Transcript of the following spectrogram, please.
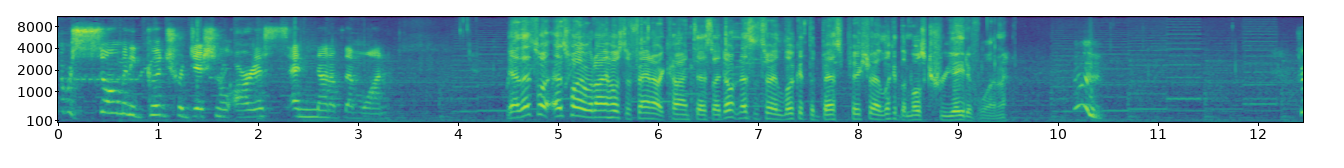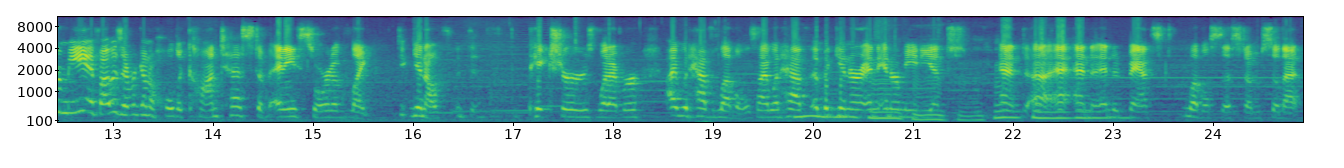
There were so many good traditional artists and none of them won. Yeah, that's why. That's why when I host a fan art contest, I don't necessarily look at the best picture. I look at the most creative one. For me, if I was ever going to hold a contest of any sort of like, you know, f- d- pictures, whatever, I would have levels. I would have a beginner and intermediate and uh, and an advanced level system, so that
